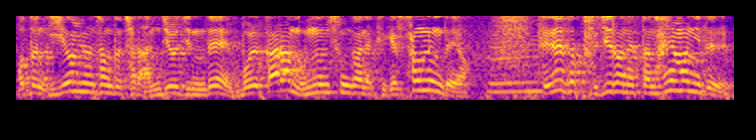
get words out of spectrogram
어떤 이염 현상도 잘 안 지워지는데 뭘 깔아 놓는 순간에 그게 삭는데요 그래서 부지런했던 할머니들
